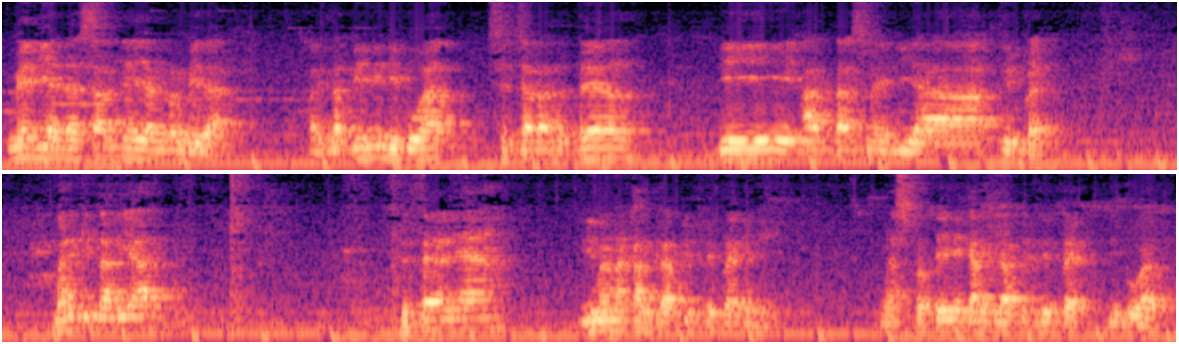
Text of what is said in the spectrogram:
media dasarnya yang berbeda. Kaligrafi ini dibuat secara detail di atas media triplet. Mari kita lihat detailnya gimana kaligrafi triplet ini. Nah seperti ini kaligrafi triplet dibuat.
